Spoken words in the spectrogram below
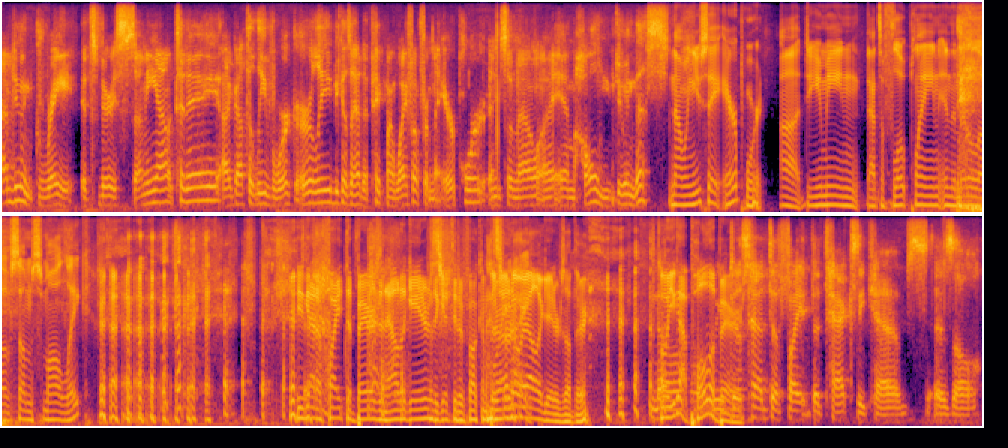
I'm doing great. It's very sunny out today. I got to leave work early because I had to pick my wife up from the airport, and so now I am home doing this. Now, when you say airport, uh, do you mean that's a float plane in the middle of some small lake? He's got to fight the bears and alligators to get to the fucking There are no alligators up there. Oh, you got polar we bears. just had to fight the taxi cabs, is all.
